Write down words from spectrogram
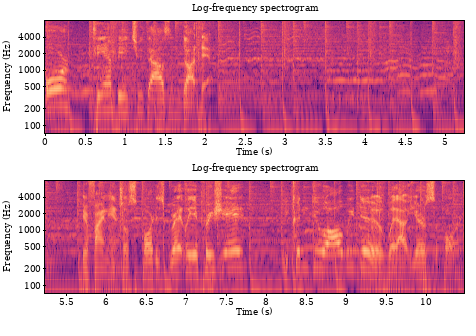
or tmb2000.net. Your financial support is greatly appreciated. We couldn't do all we do without your support.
